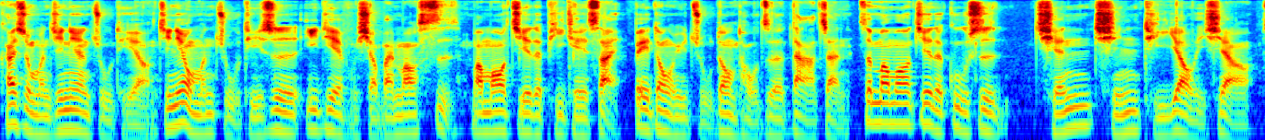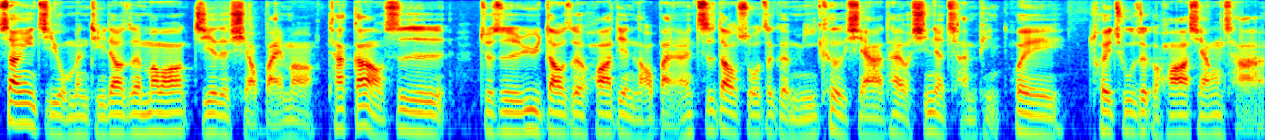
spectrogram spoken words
开始我们今天的主题啊，今天我们主题是 ETF 小白猫四猫猫街的 PK 赛，被动与主动投资的大战。这猫猫街的故事前情提要一下啊，上一集我们提到这猫猫街的小白猫，它刚好是就是遇到这个花店老板，还知道说这个迷克虾它有新的产品会推出这个花香茶，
